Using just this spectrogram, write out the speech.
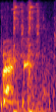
Flashbang.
